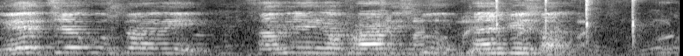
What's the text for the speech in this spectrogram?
మేలు చేకూరుస్తారని సవినయంగా ప్రార్థిస్తూ థ్యాంక్ యూ సార్.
